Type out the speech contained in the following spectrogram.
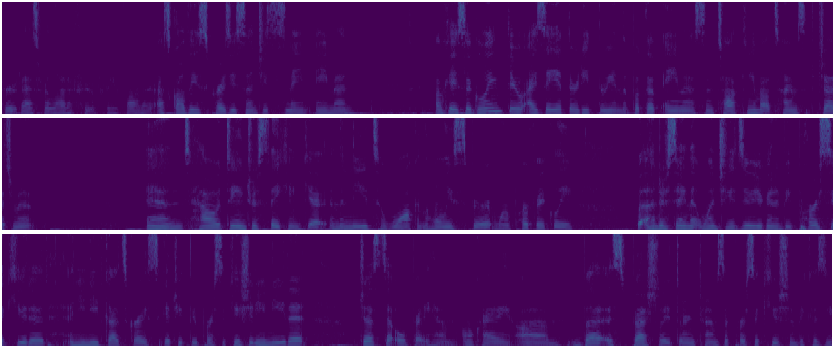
fruit. Ask for a lot of fruit for you, Father. Ask all these prayers you in Jesus' name. Amen. Okay, so going through Isaiah 33 in the book of Amos and talking about times of judgment and how dangerous they can get and the need to walk in the Holy Spirit more perfectly. But understanding that once you do, you're going to be persecuted and you need God's grace to get you through persecution. You need it just to obey Him, okay? Um, but especially during times of persecution because you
